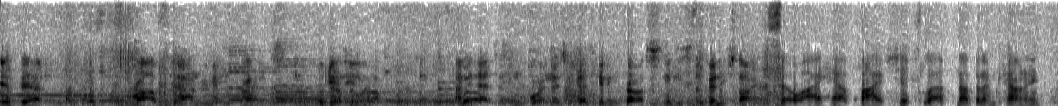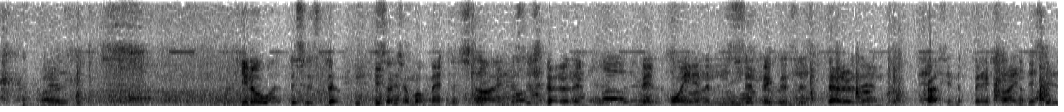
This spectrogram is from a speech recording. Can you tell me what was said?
is that Rob and John remain friends. Well, definitely. I mean, that's as important as, as getting across the finish line. So I have five shifts left, not that I'm counting. You know what? This is the, such a momentous time. This is better than midpoint in the Pacific. This is better than crossing the finish line. This is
